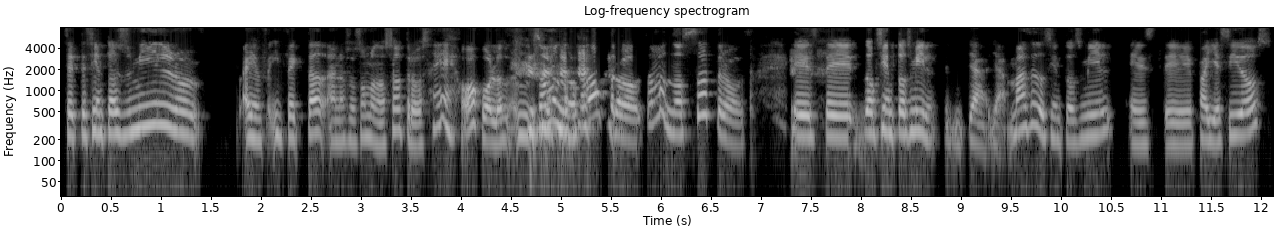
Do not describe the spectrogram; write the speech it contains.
700 mil infectados, ah, nosotros somos nosotros, eh, ojo, somos nosotros, somos nosotros, este, 200 mil, ya, ya, más de 200 mil, este, fallecidos,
